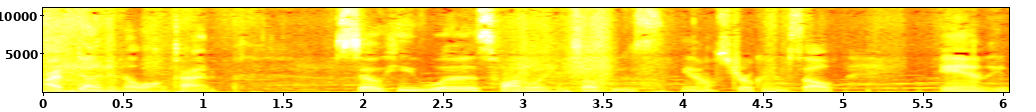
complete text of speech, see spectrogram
I've done in a long time. So he was fondling himself. He was, you know, stroking himself. And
